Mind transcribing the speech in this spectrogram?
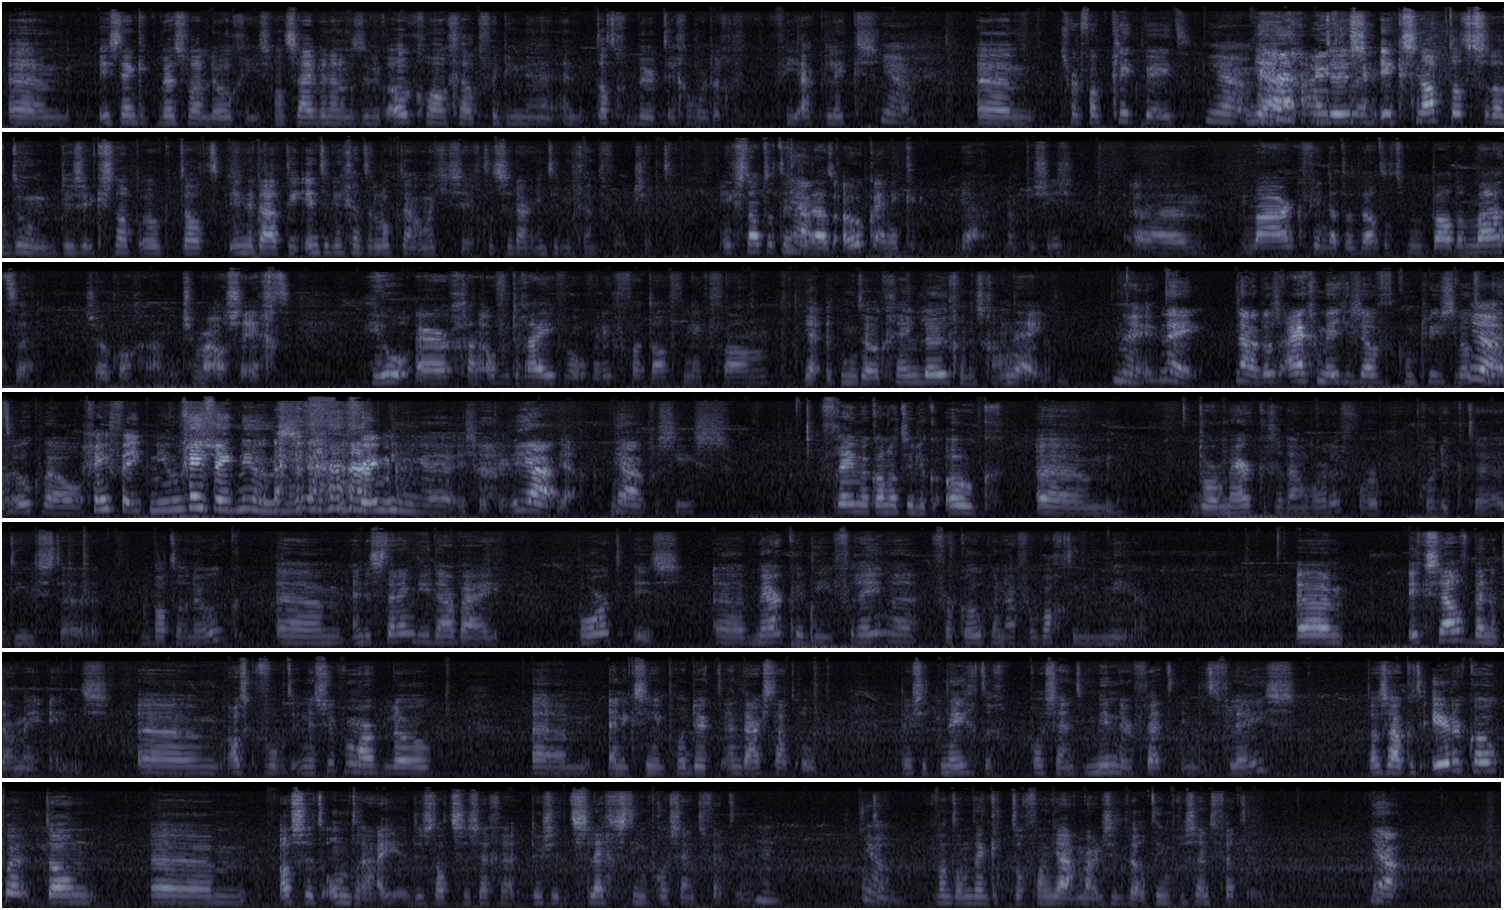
ehm, is denk ik best wel logisch. Want zij willen natuurlijk ook gewoon geld verdienen en dat gebeurt tegenwoordig via kliks. Ja, Ehm, Een soort van clickbait. ja. ja, eigenlijk. dus ik snap dat ze dat doen. Dus ik snap ook dat inderdaad die intelligente lockdown, wat je zegt, dat ze daar intelligent voor zetten. Ik snap dat Ja. inderdaad ook en ik, ja, maar precies. Ehm, maar ik vind dat het wel tot een bepaalde mate zo kan gaan. Zeg maar als ze echt heel erg gaan overdrijven of weet ik wat, dan vind ik van, Ja, het moeten ook geen leugens gaan Nee. worden. Nee. Nee, nou dat is eigenlijk een beetje dezelfde conclusie wat Ja. we net ook wel. Geen fake nieuws. Geen fake nieuws. Framing eh, is oké. ja, Ja. ja. precies. Framen kan natuurlijk ook ehm, door merken gedaan worden voor producten, diensten, wat dan ook. Ehm, en de stelling die daarbij hoort is: eh, merken die framen verkopen naar verwachting meer. Ehm, ik zelf ben het daarmee eens. Ehm, als ik bijvoorbeeld in een supermarkt loop ehm, en ik zie een product en daar staat op: er zit 90% minder vet in dit vlees, dan zou ik het eerder kopen dan ehm, als ze het omdraaien. Dus dat ze zeggen: er zit slechts 10% vet in. Hm. Want, Ja. dan, want dan denk ik toch van ja, maar er zit wel 10% vet in. Ja,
